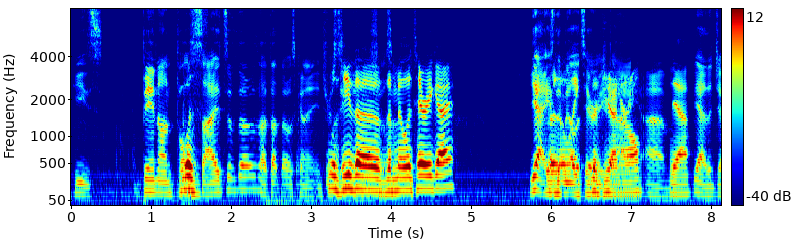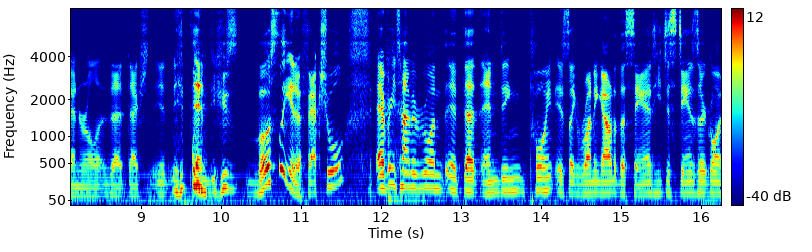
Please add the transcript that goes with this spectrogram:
he's been on both Was- sides of those. I thought that was kind of interesting. Was he the shows the military guy? Yeah, he's Or the the, like, the military guy. general? Um, Yeah. yeah, the general that actually, and who's mostly ineffectual. Every time everyone at that ending point is like running out of the sand, he just stands there going,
